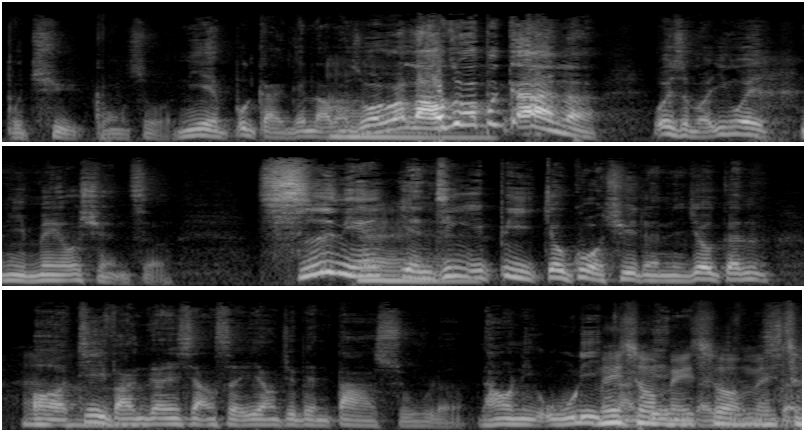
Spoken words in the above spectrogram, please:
不去工作，你也不敢跟老板说：“我老子我不干了。”为什么？因为你没有选择。十年眼睛一闭就过去了，你就跟哦纪凡跟翔 Sir 一样，就变大叔了。然后你无力。没错，没错，没错。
